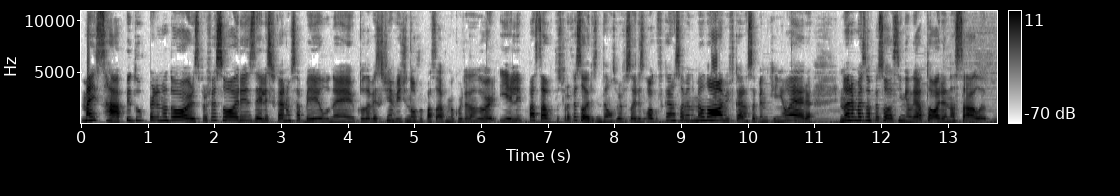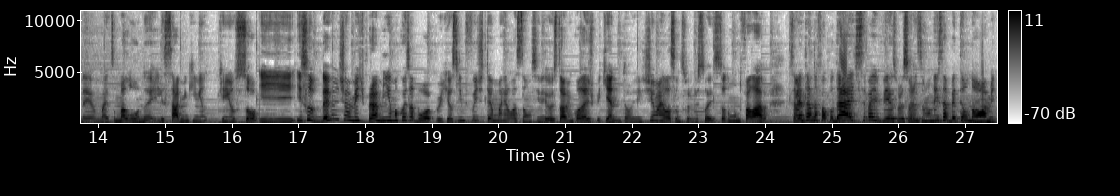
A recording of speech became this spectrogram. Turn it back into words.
mais rápido. Coordenadores, professores, eles ficaram sabendo, né? Toda vez que tinha vídeo novo, eu passava pro meu coordenador e ele passava pros professores. Então os professores logo ficaram sabendo meu nome, ficaram sabendo quem eu era. Não era mais uma pessoa assim aleatória na sala, né? Mais uma aluna. Eles sabem quem eu, quem eu sou. E isso definitivamente para mim é uma coisa boa, porque eu sempre fui de ter uma relação assim. Eu estava em colégio pequeno, então a gente tinha uma relação com os professores. Todo mundo falava: "Você vai entrar na faculdade, você vai ver, os professores não vão nem saber teu nome".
